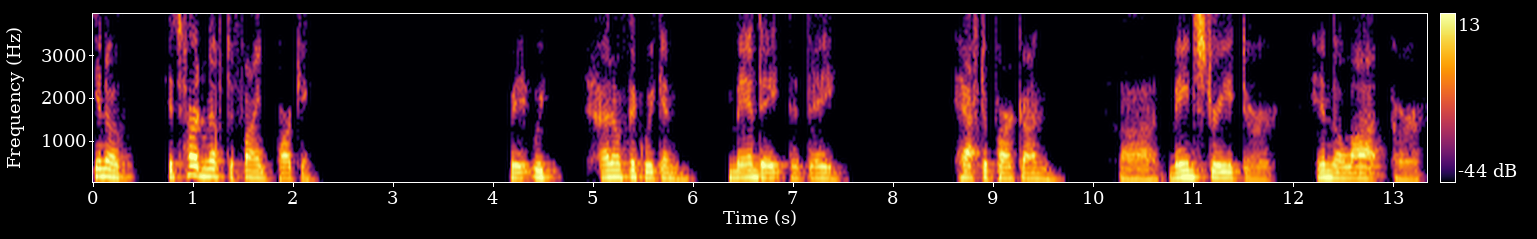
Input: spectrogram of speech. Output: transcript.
you know, it's hard enough to find parking. We, we, I don't think we can mandate that they have to park on, uh, Main Street or in the lot or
